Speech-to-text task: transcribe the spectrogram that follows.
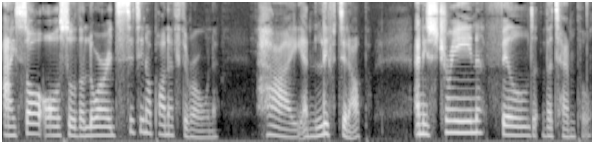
I saw also the Lord sitting upon a throne, high and lifted up, and his train filled the temple.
